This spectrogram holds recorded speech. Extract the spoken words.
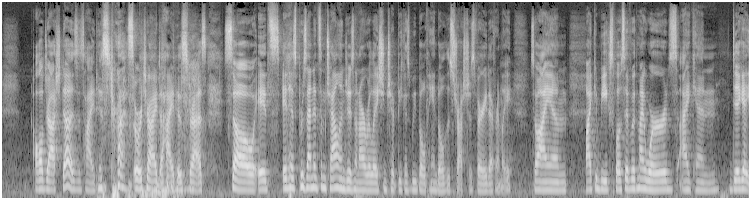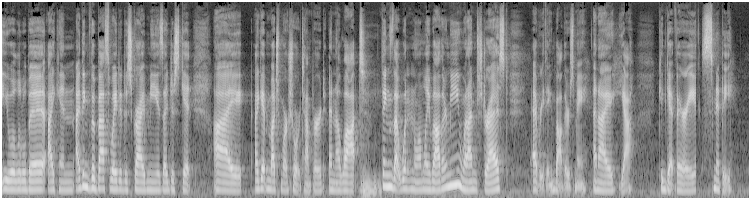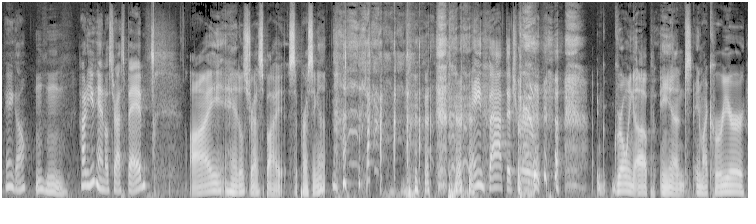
all Josh does is hide his stress or try to hide his stress. So it's it has presented some challenges in our relationship because we both handle the stress just very differently. So I am I can be explosive with my words. I can dig at you a little bit. I can I think the best way to describe me is I just get I I get much more short-tempered and a lot things that wouldn't normally bother me when I'm stressed, everything bothers me. And I yeah, can get very snippy. There you go. Mm-hmm. How do you handle stress, babe? I handle stress by suppressing it. Ain't that the truth? growing up and in my career,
